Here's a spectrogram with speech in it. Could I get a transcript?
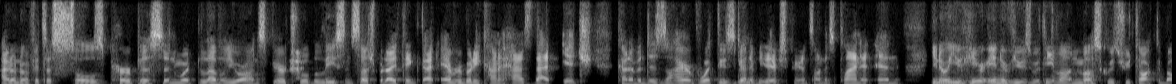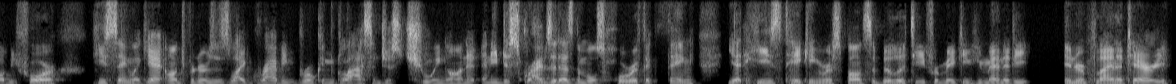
I don't know if it's a soul's purpose and what level you are on spiritual beliefs and such, but I think that everybody kind of has that itch, kind of a desire of what is going to be their experience on this planet. And, you know, you hear interviews with Elon Musk, which we talked about before. He's saying, like, yeah, entrepreneurs is like grabbing broken glass and just chewing on it. And he describes it as the most horrific thing, yet he's taking responsibility for making humanity interplanetary.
